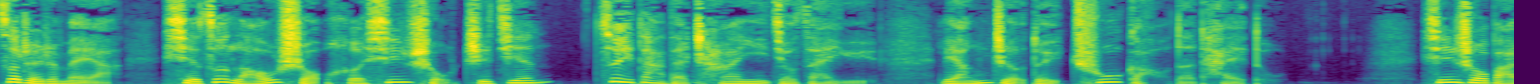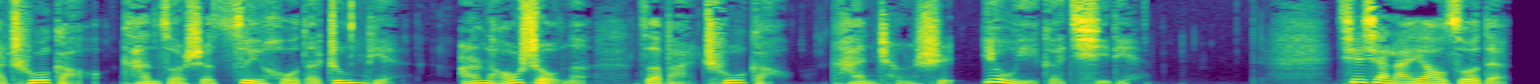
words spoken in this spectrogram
作者认为啊，写作老手和新手之间最大的差异就在于两者对初稿的态度。新手把初稿看作是最后的终点，而老手呢，则把初稿看成是又一个起点。接下来要做的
